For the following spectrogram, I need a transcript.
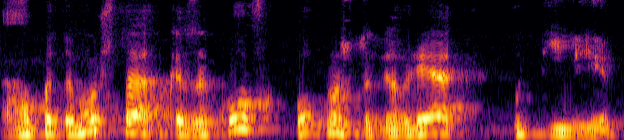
А потому что казаков, попросту говоря, купили.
